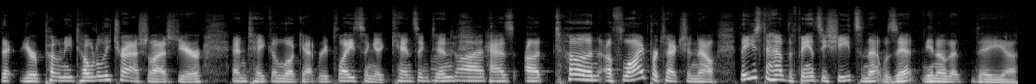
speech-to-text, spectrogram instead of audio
that your pony totally trashed last year and take a look at replacing it. Kensington Oh, has a ton of fly protection now. They used to have the fancy sheets, and that was it. You know that they uh,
